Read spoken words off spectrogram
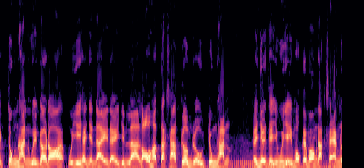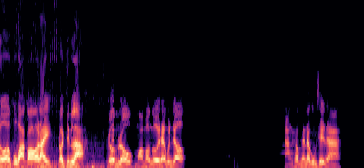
uh, trung thạnh huyện cờ đỏ. Quý vị hãy nhìn đây đây chính là tổ hợp tác xã cơm rượu trung thạnh. Để giới thiệu với quý vị một cái món đặc sản nữa của bà con ở đây đó chính là cơm rượu mời mọi người theo bên trên. Ăn xong thế nào cũng xỉn à.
